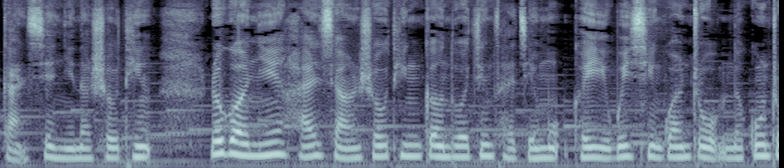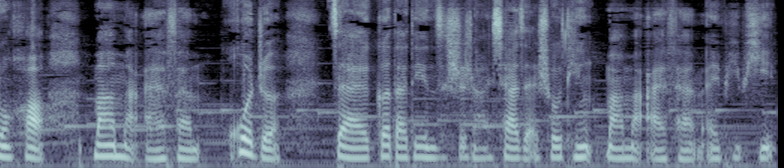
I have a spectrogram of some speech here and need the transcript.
感谢您的收听。如果您还想收听更多精彩节目，可以微信关注我们的公众号妈妈 FM，或者在各大电子市场下载收听妈妈 FM APP。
